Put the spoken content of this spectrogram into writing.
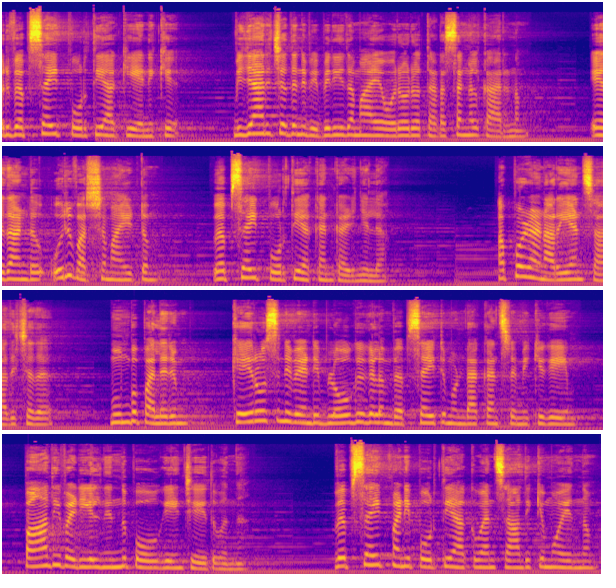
ഒരു വെബ്സൈറ്റ് പൂർത്തിയാക്കി എനിക്ക് വിചാരിച്ചതിന് വിപരീതമായ ഓരോരോ തടസ്സങ്ങൾ കാരണം ഏതാണ്ട് ഒരു വർഷമായിട്ടും വെബ്സൈറ്റ് പൂർത്തിയാക്കാൻ കഴിഞ്ഞില്ല. അപ്പോഴാണ് അറിയാൻ സാധിച്ചത് മുമ്പ് പലരും കെയ്റോസിന് വേണ്ടി ബ്ലോഗുകളും വെബ്സൈറ്റും ഉണ്ടാക്കാൻ ശ്രമിക്കുകയും പാതി വഴിയിൽ നിന്നു പോവുകയും ചെയ്തുവെന്ന്. വെബ്സൈറ്റ് പണി പൂർത്തിയാക്കുവാൻ സാധിക്കുമോ എന്നും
